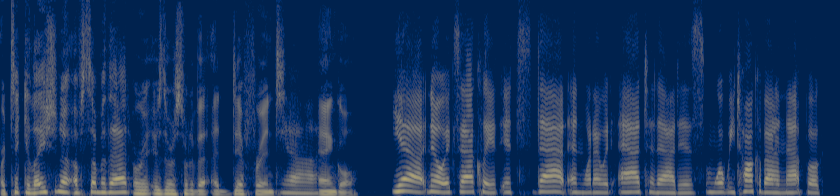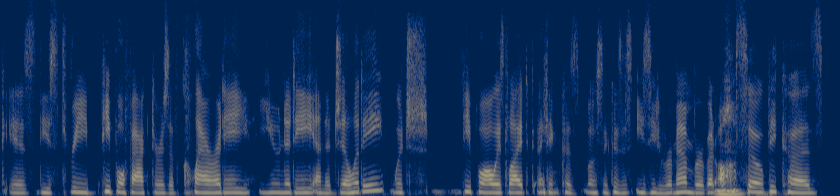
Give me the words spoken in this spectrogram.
articulation of some of that, or is there sort of a, a different yeah. angle? Yeah, no, exactly. It's that. And what I would add to that is what we talk about in that book is these three people factors of clarity, unity, and agility, which people always like, I think, because mostly because it's easy to remember, but mm-hmm. also because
